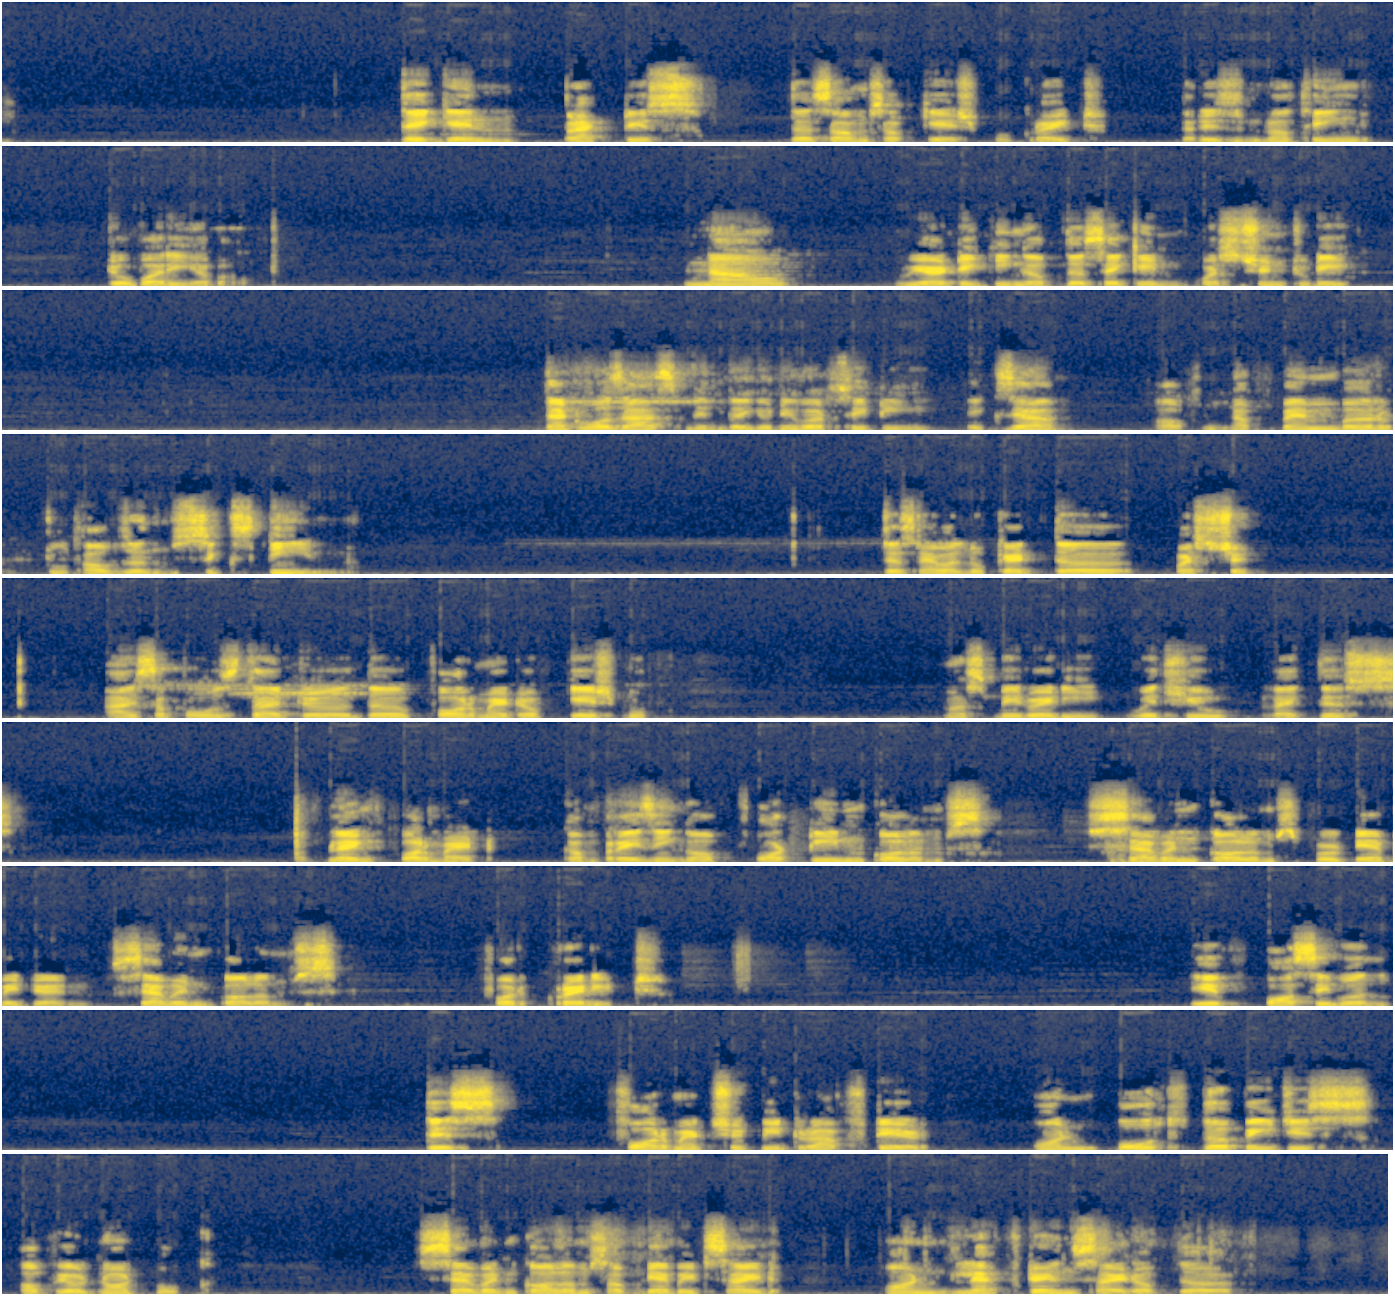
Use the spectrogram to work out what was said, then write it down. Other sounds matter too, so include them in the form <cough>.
they can practice the sums of cash book right there is nothing to worry about. Now we are taking up the second question today. That was asked in the university exam of November 2016 just have a look at the question. I suppose that uh, the format of cash book must be ready with you like this blank format comprising of 14 columns 7 columns for debit and 7 columns for credit. If possible, this format should be drafted on both the pages of your notebook. 7 columns of debit side on left hand side of the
